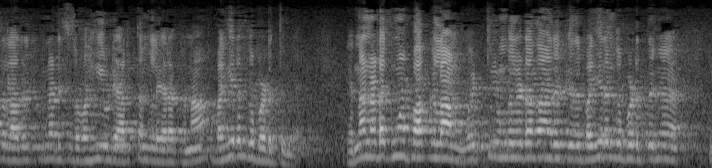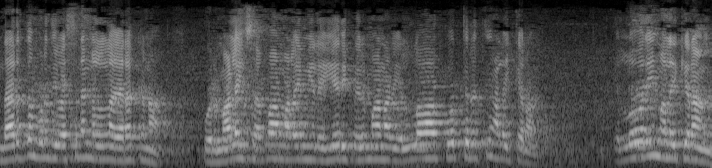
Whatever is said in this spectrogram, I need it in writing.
தலா அதுக்கு முன்னாடி சில வகையுடைய அர்த்தங்களை இறக்குனா பகிரங்கப்படுத்துங்க. என்ன நடக்குமோ பார்க்கலாம். வெற்றி உங்களிடம் தான் இருக்குது. பகிரங்கப்படுத்துங்க. இந்த அர்த்தம் புரிஞ்ச வசனங்கள்லாம் இறக்குனா. ஒரு மலை சபா மலை மேலே ஏறி பெருமானார் எல்லா கோத்திரத்தையும் அழைக்கிறாங்க. எல்லோரையும் அழைக்கிறாங்க.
